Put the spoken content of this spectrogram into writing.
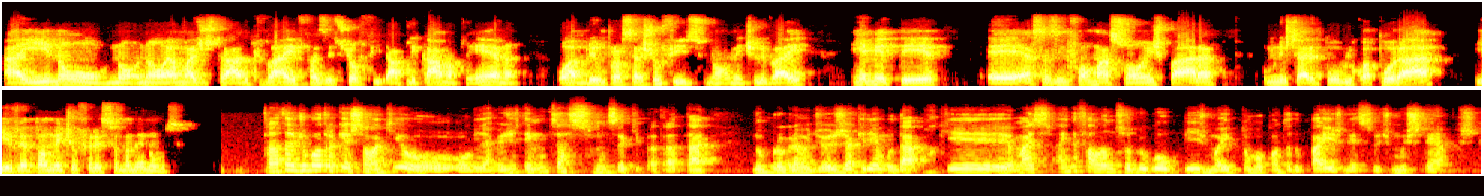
aí não, não, não é o magistrado que vai fazer esse ofício, aplicar uma pena ou abrir um processo de ofício. Normalmente ele vai remeter é, essas informações para o Ministério Público apurar e eventualmente oferecer uma denúncia. Tratando de uma outra questão aqui, o, o Guilherme, a gente tem muitos assuntos aqui para tratar no programa de hoje. Já queria mudar porque, mas ainda falando sobre o golpismo aí que tomou conta do país nesses últimos tempos.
